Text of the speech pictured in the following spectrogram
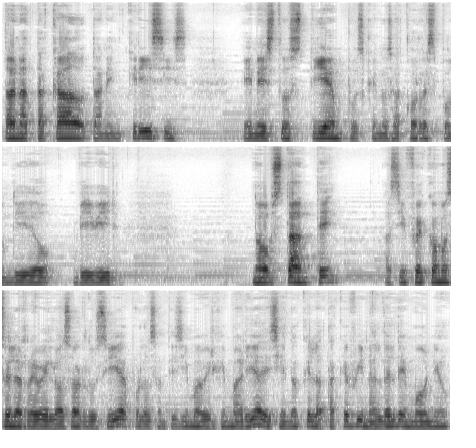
tan atacado, tan en crisis en estos tiempos que nos ha correspondido vivir. No obstante, Así fue como se le reveló a Sor Lucía por la Santísima Virgen María, diciendo que el ataque final del demonio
